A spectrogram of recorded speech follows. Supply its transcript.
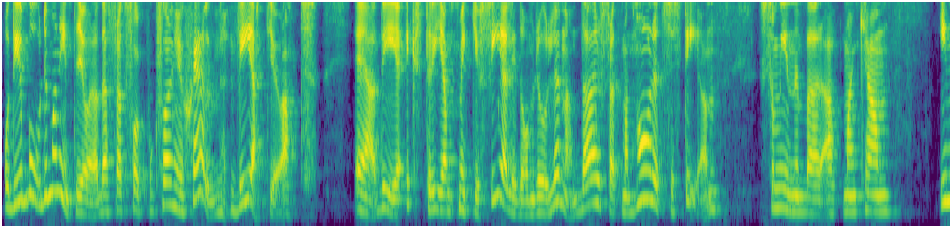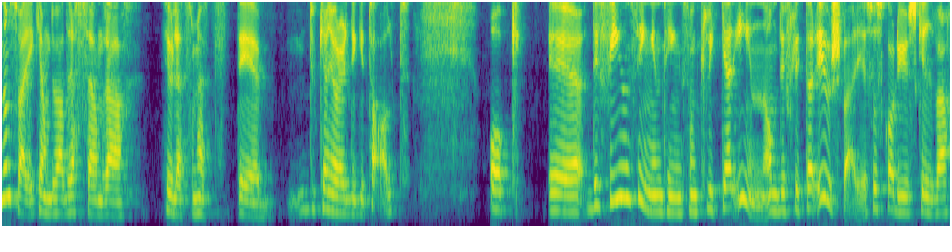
Och det borde man inte göra, därför att folkbokföringen själv vet ju att eh, det är extremt mycket fel i de rullorna. Därför att man har ett system som innebär att man kan... Inom Sverige kan du adressändra hur lätt som helst. Det, du kan göra det digitalt. Och Eh, det finns ingenting som klickar in. Om du flyttar ur Sverige så ska du ju skriva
